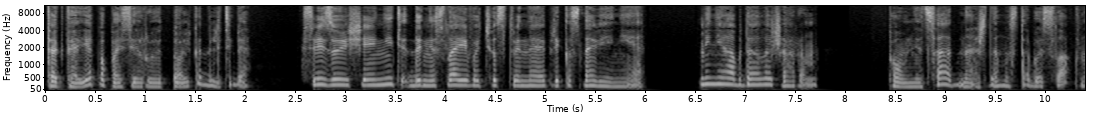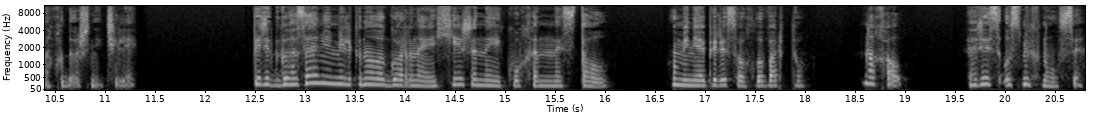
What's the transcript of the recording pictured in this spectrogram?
«Тогда я попозирую только для тебя». Связующая нить донесла его чувственное прикосновение. Меня обдало жаром. Помнится, однажды мы с тобой славно художничали. Перед глазами мелькнула горная хижина и кухонный стол. У меня пересохло во рту. Нахал. Рис усмехнулся.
